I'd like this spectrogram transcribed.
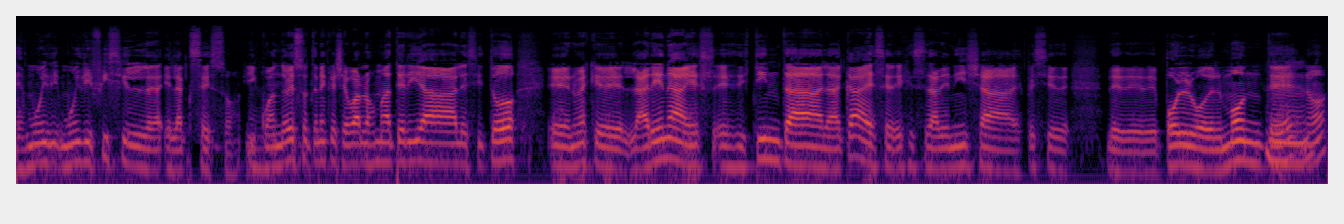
es muy muy difícil el acceso y cuando eso tenés que llevar los materiales y todo eh, no es que la arena es, es distinta a la de acá es, esa arenilla especie de, de, polvo del monte no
